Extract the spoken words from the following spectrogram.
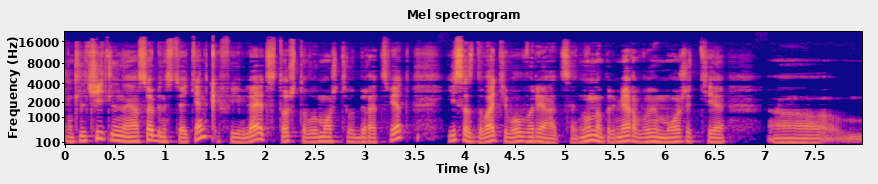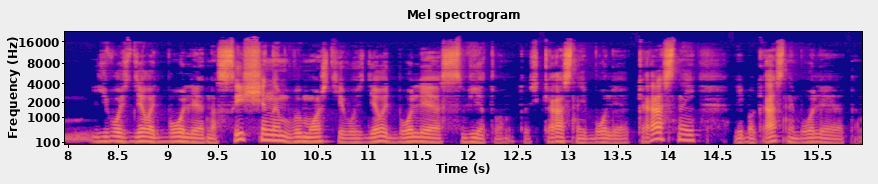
Отличительной особенностью оттенков является то, что вы можете выбирать цвет и создавать его вариации. Ну, например, вы можете э, его сделать более насыщенным, вы можете его сделать более светлым. То есть красный более красный, либо красный более там,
